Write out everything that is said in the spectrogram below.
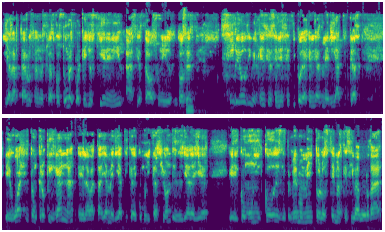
y adaptarlos a nuestras costumbres porque ellos quieren ir hacia Estados Unidos. Entonces, sí veo divergencias en ese tipo de agendas mediáticas. Eh, Washington creo que gana eh, la batalla mediática de comunicación desde el día de ayer, eh, comunicó desde el primer momento los temas que se iba a abordar.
